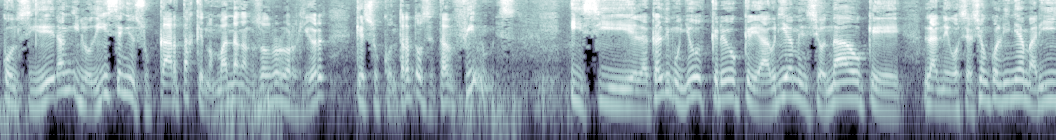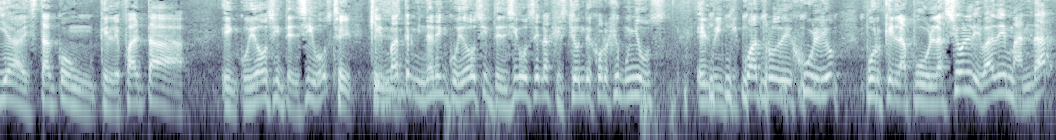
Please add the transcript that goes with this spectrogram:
consideran y lo dicen en sus cartas que nos mandan a nosotros los regidores, que sus contratos están firmes. Y si el alcalde Muñoz creo que habría mencionado que la negociación con línea amarilla está con que le falta en cuidados intensivos, Sí, quien sí, va sí. a terminar en cuidados intensivos es la gestión de Jorge Muñoz el 24 de julio, porque la población le va a demandar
